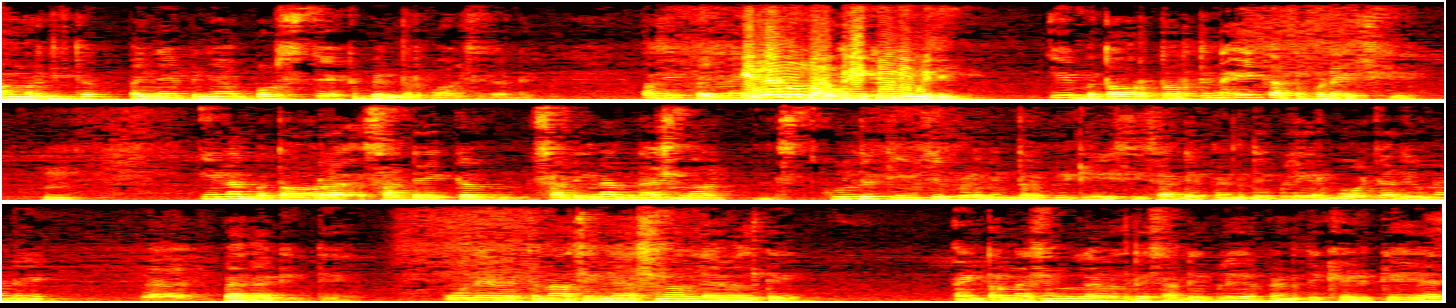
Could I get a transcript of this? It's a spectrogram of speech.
ਅਮਰਜੀਤ ਪਹਿਲੇ ਪੰਜਾਬ ਪੁਲਿਸ ਤੇ ਇੱਕ ਬਿੰਦਰਪਾਲ ਸੀ ਸਾਡੇ। ਅਸੀਂ ਪਹਿਲੇ ਇਹਨਾਂ ਨੂੰ ਨੌਕਰੀ ਕਿਉਂ ਨਹੀਂ ਮਿਲੀ? ਇਹ ਬਤੌਰ ਤੌਰ ਤੇ ਨਾ ਇਹ ਘੱਟ ਪੜ੍ਹੇ ਸੀਗੇ। ਇਹਨਾਂ ਬਤੌਰ ਸਾਡੇ ਇੱਕ ਸਾਡੀ ਨਾ ਨੈਸ਼ਨਲ ਸਕੂਲ ਦੀ ਟੀਮ ਸੀ ਬਲਵਿੰਦਰ ਪੀਟੀਆਈ ਸੀ। ਸਾਡੇ ਪਿੰਡ ਦੇ ਪਲੇਅਰ ਬਹੁਤ ਜ਼ਿਆਦਾ ਉਹਨਾਂ ਨੇ ਪੈਦਾ ਕੀਤੇ। ਉਹਦੇ ਵਿੱਚ ਨਾ ਅਸੀਂ ਨੈਸ਼ਨਲ ਲੈਵਲ ਤੇ ਇੰਟਰਨੈਸ਼ਨਲ ਲੈਵਲ ਤੇ ਸਾਡੇ ਪਲੇਅਰ ਪਿੰਡ ਦੇ ਖੇਡ ਕੇ ਆ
